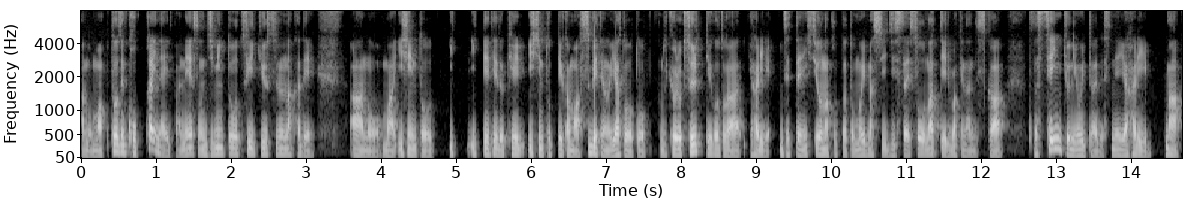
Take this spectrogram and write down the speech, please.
あの、まあ、当然国会内ではね、その自民党を追及する中で、あの、まあ、維新と一定程度、維新とっていうか、まあ、すべての野党と協力するっていうことが、やはり絶対に必要なことだと思いますし、実際そうなっているわけなんですが、ただ選挙においてはですね、やはり、まあ、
